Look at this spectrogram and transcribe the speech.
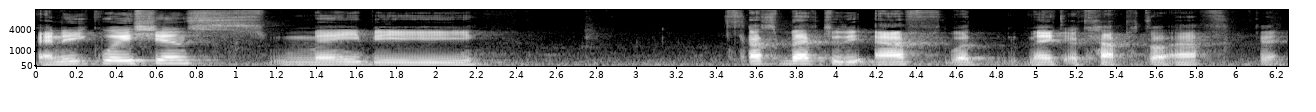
any equations, maybe, let's back to the f, but make a capital F, okay?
